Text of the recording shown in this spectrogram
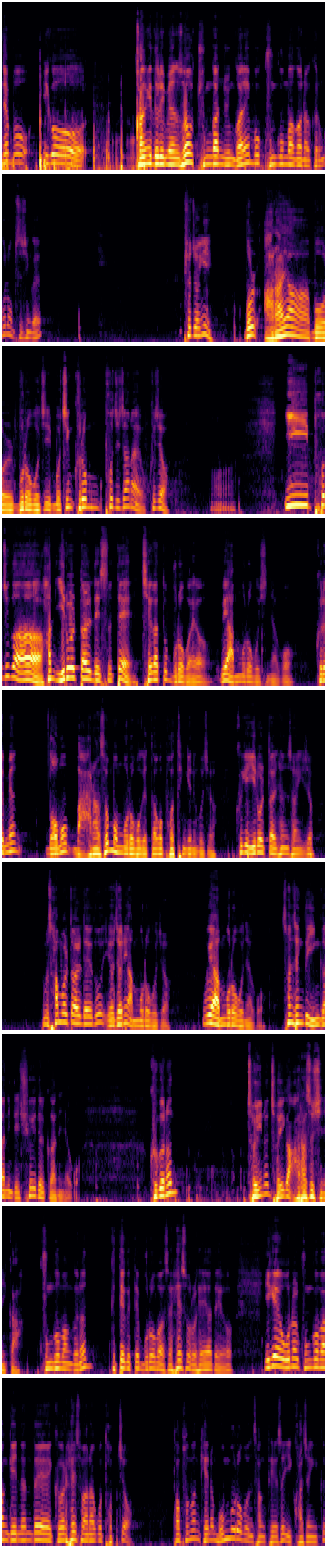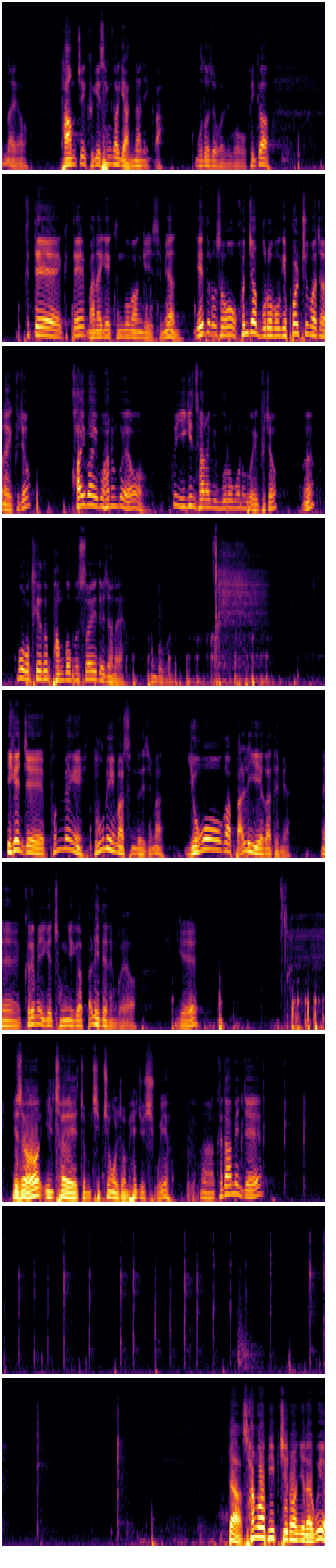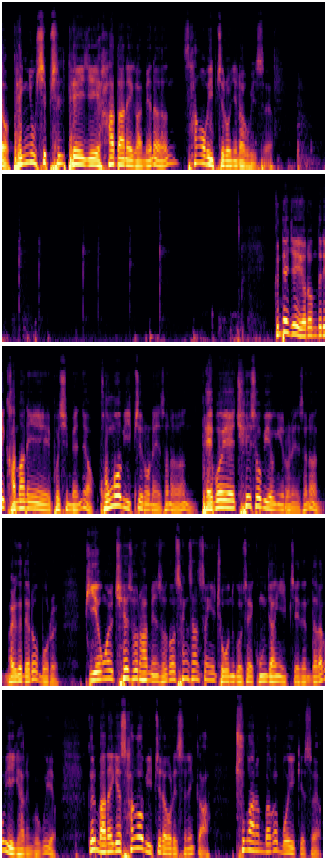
근데 뭐 이거 강의 들으면서 중간 중간에 뭐 궁금하거나 그런 건 없으신가요? 표정이 뭘 알아야 뭘 물어보지 뭐 지금 그런 포즈잖아요, 그죠? 어, 이 포즈가 한 1월 달 됐을 때 제가 또 물어봐요. 왜 안 물어보시냐고. 그러면 너무 많아서 못 물어보겠다고 버팅기는 거죠. 그게 1월 달 현상이죠. 그럼 3월 달 돼도 여전히 안 물어보죠. 왜 안 물어보냐고. 선생도 인간인데 쉬어야 될 거 아니냐고. 그거는 저희는 저희가 알아서 쉬니까 궁금한 거는 그때 그때 물어봐서 해소를 해야 돼요. 이게 오늘 궁금한 게 있는데 그걸 해소 안 하고 덮죠. 덮으면 걔는 못 물어본 상태에서 이 과정이 끝나요. 다음 주에 그게 생각이 안 나니까 묻어져 가지고. 그러니까 그때 그때 만약에 궁금한 게 있으면 예를 들어서 혼자 물어보기 뻘쭘하잖아요. 그죠? 가위바위보 하는 거예요. 그 이긴 사람이 물어보는 거예요. 그죠? 어? 뭐 어떻게든 방법은 써야 되잖아요. 방법은. 이게 이제 분명히 누누이 말씀드리지만 용어가 빨리 이해가 되면 예, 그러면 이게 정리가 빨리 되는 거예요. 이게 그래서 1차에 좀 집중을 좀 해주시고요. 어, 그 다음에 이제 자, 상업입지론이라고요. 167페이지 하단에 가면은 상업입지론이라고 있어요. 근데 이제 여러분들이 가만히 보시면요. 공업 입지론에서는 배보의 최소 비용 이론에서는 말 그대로 뭐를 비용을 최소로 하면서도 생산성이 좋은 곳에 공장이 입지된다라고 얘기하는 거고요. 그럼 만약에 상업 입지라고 그랬으니까 추구하는 바가 뭐 있겠어요?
